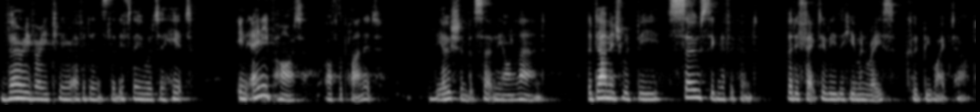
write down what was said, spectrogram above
very, very clear evidence that if they were to hit in any part of the planet, in the ocean, but certainly on land, the damage would be so significant that effectively the human race could be wiped out.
